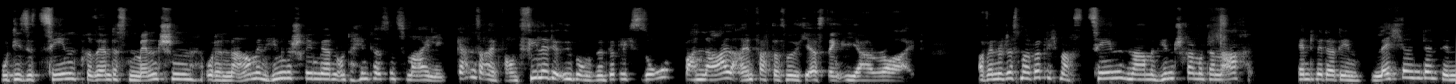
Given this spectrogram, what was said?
wo diese zehn präsentesten Menschen oder Namen hingeschrieben werden und dahinter ist ein Smiley. Ganz einfach. Und viele der Übungen sind wirklich so banal einfach, dass man sich erst denkt, ja, right. Aber wenn du das mal wirklich machst, zehn Namen hinschreiben und danach entweder den lächelnden, den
